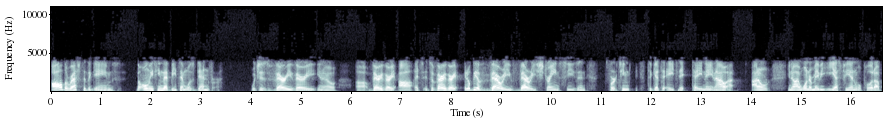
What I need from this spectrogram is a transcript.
All the rest of the games, the only team that beat them was Denver, which is very very you know uh, very very odd. It's it's a very very it'll be a very very strange season for a team to get to eight to eight and eight. And I I don't you know I wonder maybe ESPN will pull it up,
